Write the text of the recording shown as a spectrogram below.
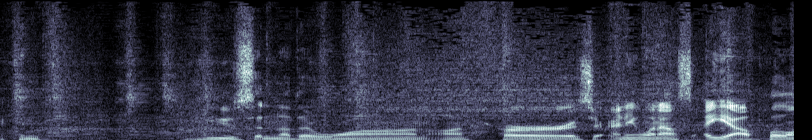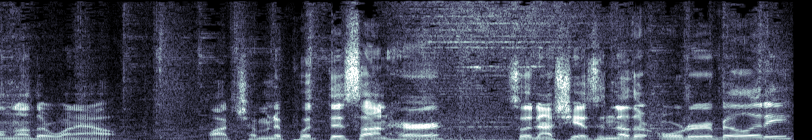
I can use another one on her. Is there anyone else? Oh, yeah, I'll pull another one out. Watch, I'm gonna put this on her. So now she has another order ability.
